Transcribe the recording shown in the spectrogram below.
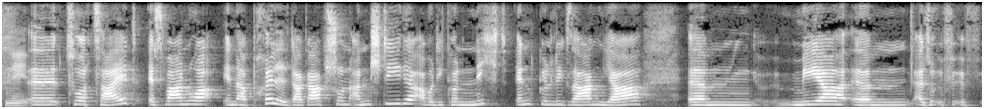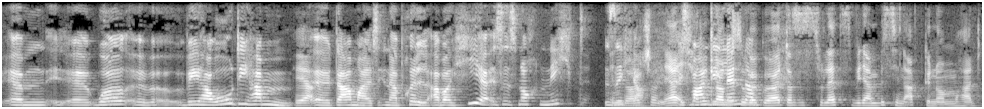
Nee. Äh, zur Zeit, es war nur in April, da gab es schon Anstiege, aber die können nicht endgültig sagen, ja, ähm, mehr, ähm, also ähm, äh, World, äh, WHO, die haben Ja. äh, damals in April, aber hier ist es noch nicht In sicher. Deutschland. Ja, es ich habe, glaube ich, sogar gehört, dass es zuletzt wieder ein bisschen abgenommen hat.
